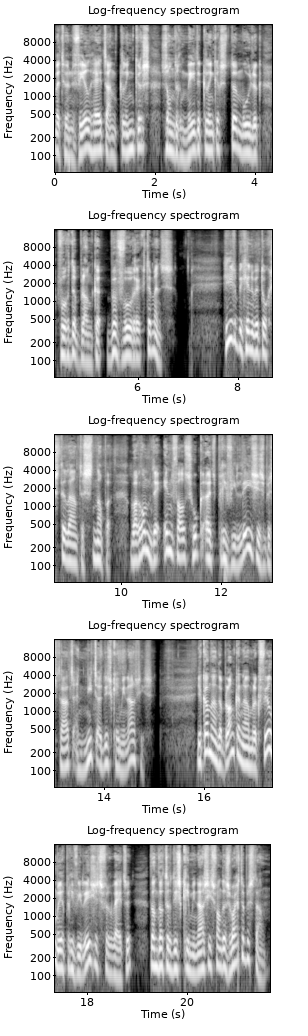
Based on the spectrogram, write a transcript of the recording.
met hun veelheid aan klinkers zonder medeklinkers te moeilijk voor de blanke, bevoorrechte mens. Hier beginnen we toch stilaan te snappen waarom de invalshoek uit privileges bestaat en niet uit discriminaties. Je kan aan de blanken namelijk veel meer privileges verwijten dan dat er discriminaties van de zwarte bestaan.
